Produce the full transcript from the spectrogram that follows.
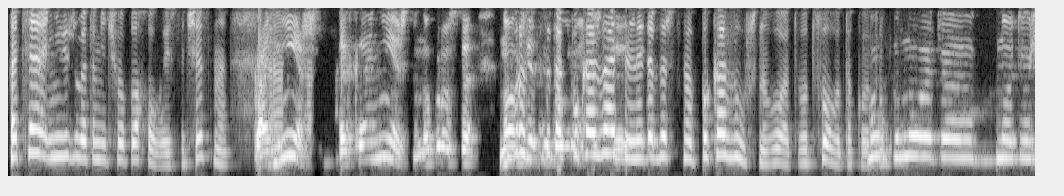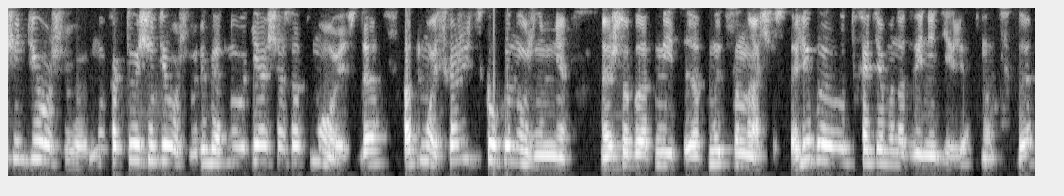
Хотя не вижу в этом ничего плохого, если честно. Конечно, а, да, конечно, но просто... Ну, просто это так показательно, это даже показушно, вот, вот слово такое. Ну, ну, это, ну, это очень дешево, ну, как-то очень дешево. Ребят, ну, я сейчас отмоюсь, да, отмоюсь. Скажите, сколько нужно мне, э, чтобы отмыть, отмыться начисто? Либо вот хотя бы на две недели отмыться, да?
